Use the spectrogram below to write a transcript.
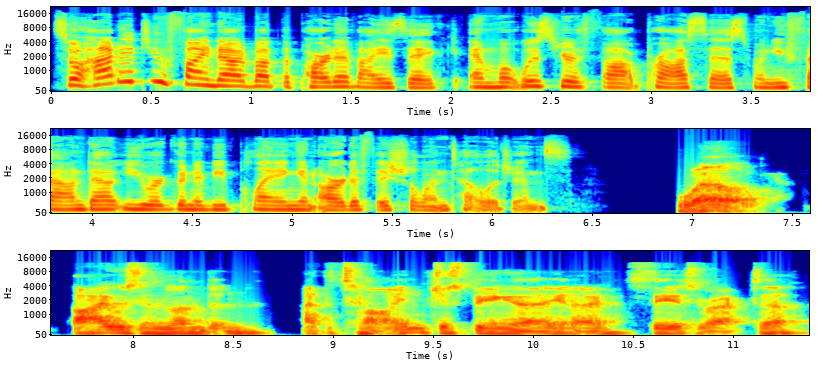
so, how did you find out about the part of Isaac? And what was your thought process when you found out you were going to be playing an artificial intelligence? Well, I was in London at the time, just being a, you know, theatre actor.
